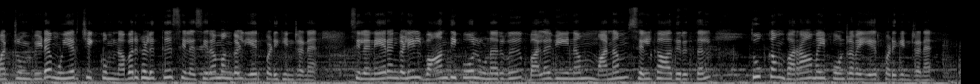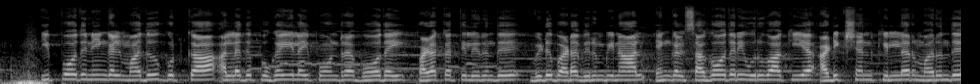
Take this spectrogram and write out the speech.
மற்றும் விட முயற்சிக்கும் நபர்களுக்கு சில சிரமங்கள் ஏற்படுகின்றன. சில நேரங்களில் வாந்தி போல் உணர்வு பலவீனம் மனம் செல்காதிருத்தல் தூக்கம் வராமை போன்றவை ஏற்படுகின்றன. இப்போது நீங்கள் மது குட்கா அல்லது புகையிலை போன்ற போதை பழக்கத்திலிருந்து விடுபட விரும்பினால் எங்கள் சகோதரி உருவாக்கிய அடிக்ஷன் கில்லர் மருந்து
